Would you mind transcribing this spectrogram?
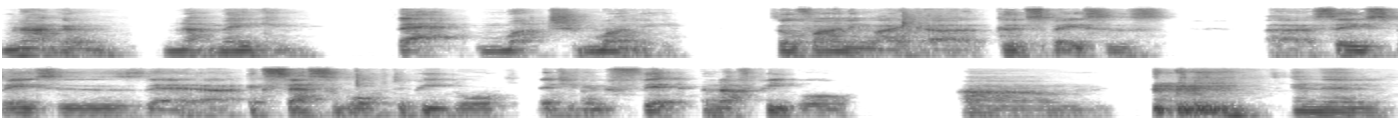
I'm not gonna, I'm not making that much money. So finding like uh, good spaces, uh, safe spaces that are accessible to people, that you can fit enough people, um, and then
